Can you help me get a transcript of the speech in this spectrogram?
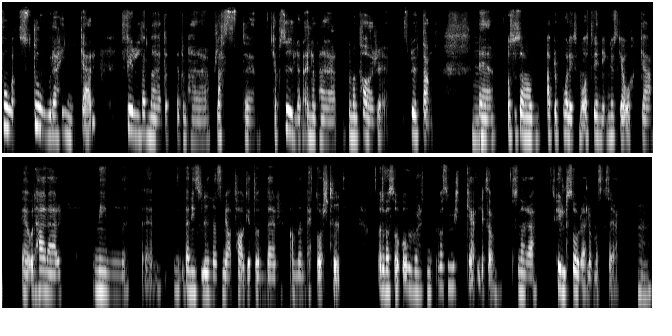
två stora hinkar fyllda med de här plast eh, kapsylerna, eller de här, när man tar eh, sprutan. Mm. Eh, och så sa hon, apropå liksom återvinning, nu ska jag åka eh, och det här är min, eh, den insulinen som jag har tagit under ja, men ett års tid. Och det var så oerhört, det var så mycket liksom, sådana här hylsor eller vad man ska säga. Mm.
